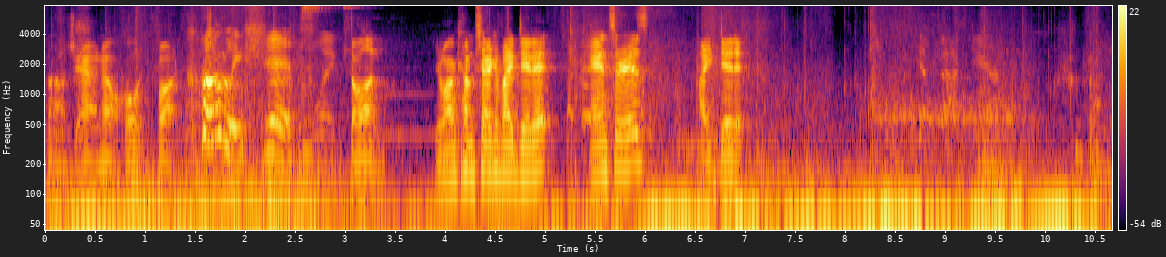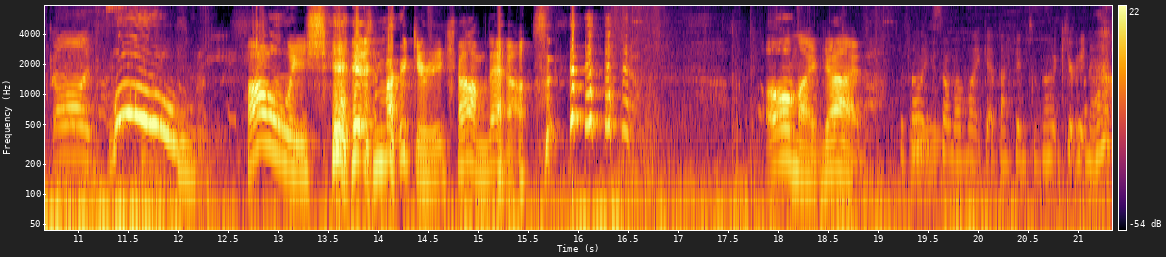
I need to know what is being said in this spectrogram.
Fuck. Yeah, I know, holy fuck. Holy shit! Done. You wanna come check if I did it? Answer is, I did it. Get back here! God! Woo! Holy shit, Mercury, calm down. oh my god. I feel like someone might get back into Mercury now.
